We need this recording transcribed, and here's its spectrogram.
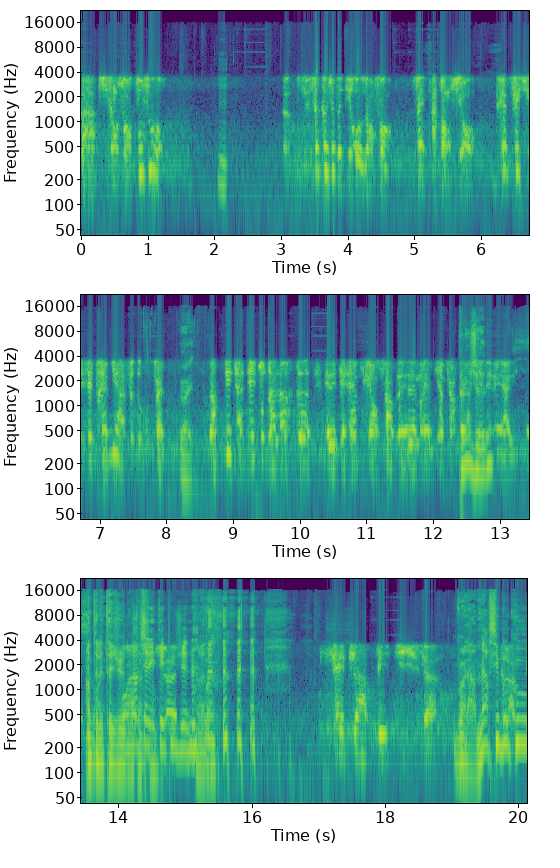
L'arabe, il s'en sort toujours. Euh, C'est ce que je veux dire aux enfants. Faites attention. Réfléchissez très bien à ce que vous faites. Ouais. La petite a dit tout à l'heure qu'elle était influençable. Elle aimerait bien faire de Plus la jeune. Quand elle était jeune. Ouais. Quand elle était plus jeune. Voilà. C'est de la bêtise. Voilà, merci beaucoup.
